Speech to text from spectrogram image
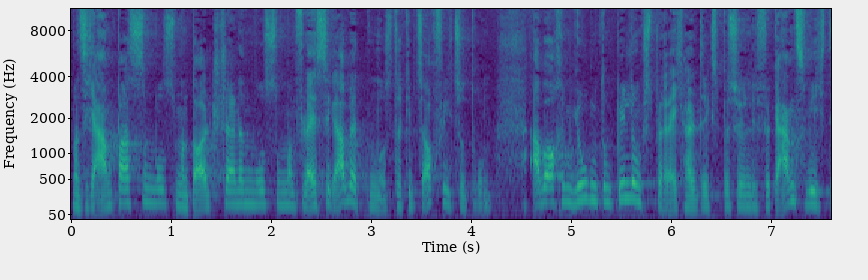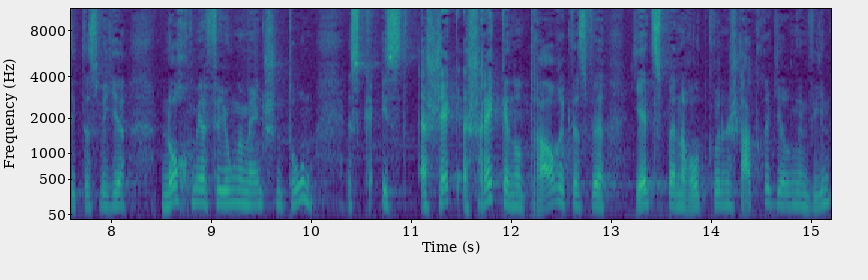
man sich anpassen muss, man Deutsch lernen muss und man fleißig arbeiten muss. Da gibt es auch viel zu tun. Aber auch im Jugend- und Bildungsbereich halte ich es persönlich persönlich für ganz wichtig, dass wir hier noch mehr für junge Menschen tun. Es ist erschreckend und traurig, dass wir jetzt bei einer rot-grünen Stadtregierung in Wien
